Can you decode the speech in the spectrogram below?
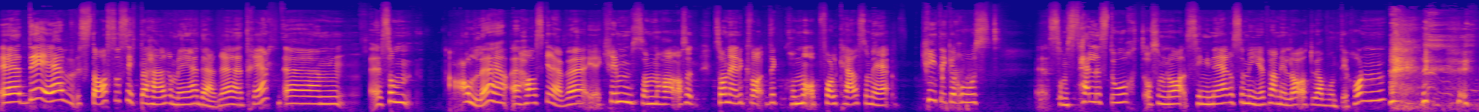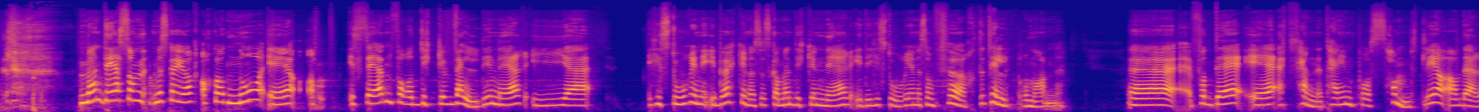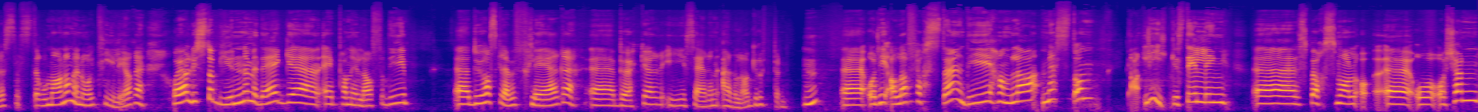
Eh, det er stas å sitte her med dere tre, eh, som alle har skrevet krim som har altså, Sånn er det Det kommer opp folk her som er kritikerrost, eh, som selger stort, og som nå signerer så mye, Pernilla, at du har vondt i hånden. Men det som vi skal gjøre akkurat nå, er at istedenfor å dykke veldig ned i eh, historiene i bøkene, så skal vi dykke ned i de historiene som førte til romanene. Eh, for det er et kjennetegn på samtlige av deres siste romaner, men òg tidligere. Og jeg har lyst til å begynne med deg, eh, Pernilla, fordi du har skrevet flere bøker i serien Erla-gruppen. Mm. Eh, og de aller første de handla mest om ja, likestilling, eh, spørsmål og, eh, og, og, kjønn.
